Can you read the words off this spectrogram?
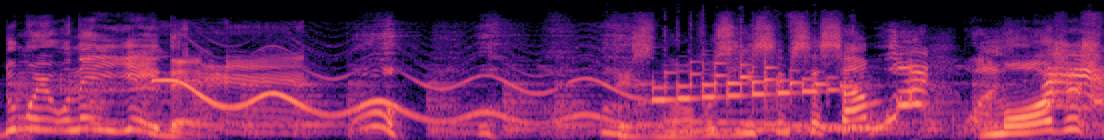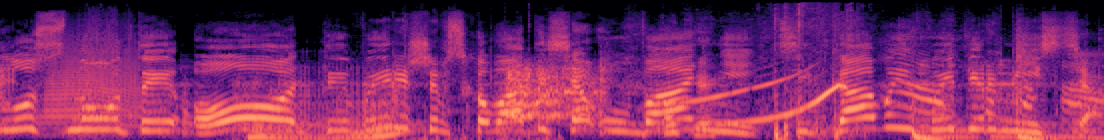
Думаю, у неї є ідея. Ти знову з'їси все сам? Можеш луснути. О, ти вирішив сховатися у ванні. Цікавий вибір місця.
